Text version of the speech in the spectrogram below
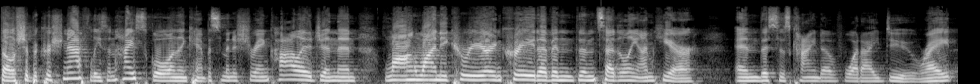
Fellowship of Christian Athletes in high school, and then campus ministry in college, and then long winding career in creative, and then suddenly I'm here and this is kind of what I do, right?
